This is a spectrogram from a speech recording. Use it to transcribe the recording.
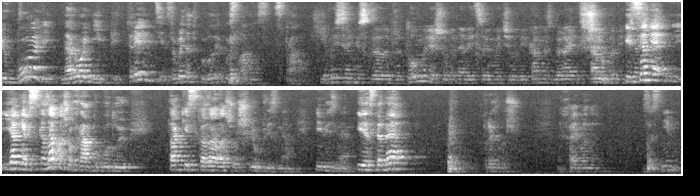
любові, народній підтримці зробити таку велику славну справу. І ви сьогодні сказали в Житомирі, що ви навіть своїми чоловіками збираєтесь Шлюб. І це не як, як сказала, що храм побудую, так і сказала, що шлюб візьмемо. І візьмемо. І з тебе приглашу. Нехай вони заснімуть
